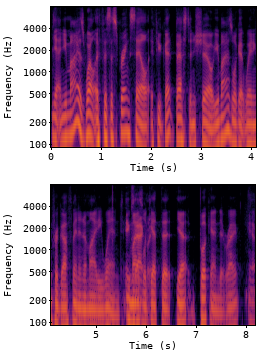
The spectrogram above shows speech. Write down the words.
Yeah, and you might as well, if it's a spring sale, if you get Best in Show, you might as well get Waiting for Guffman and A Mighty Wind. You might as well get the yeah bookend it right. Yeah.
